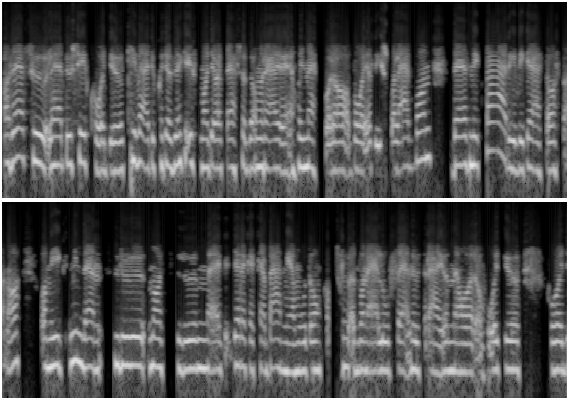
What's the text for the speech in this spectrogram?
az első lehetőség, hogy kivárjuk, hogy az egész magyar társadalom rájön, hogy mekkora a baj az iskolákban, de ez még pár évig eltartana, amíg minden szülő, nagyszülő, meg gyerekekkel bármilyen módon kapcsolatban álló felnőtt rájönne arra, hogy, hogy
